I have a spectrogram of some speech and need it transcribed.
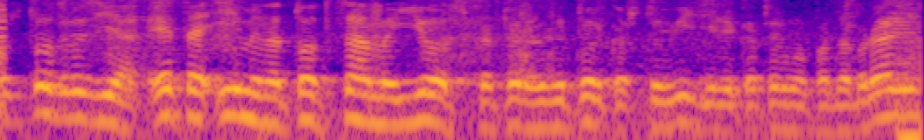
Ну что, друзья, это именно тот самый Йорш, который вы только что видели, который мы подобрали.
